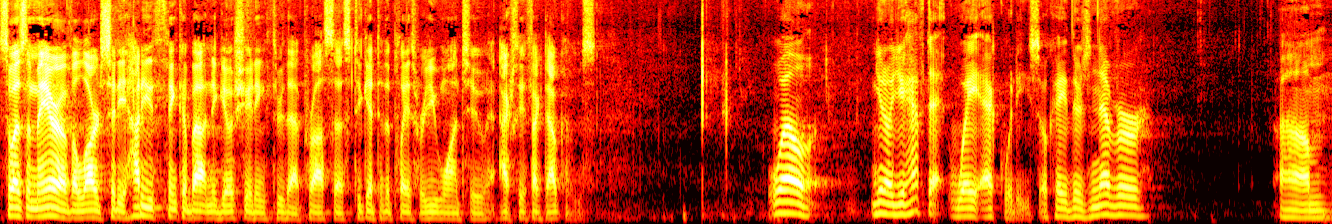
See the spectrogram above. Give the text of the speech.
So, as the mayor of a large city, how do you think about negotiating through that process to get to the place where you want to actually affect outcomes? Well, you know, you have to weigh equities, okay? There's never. Um,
